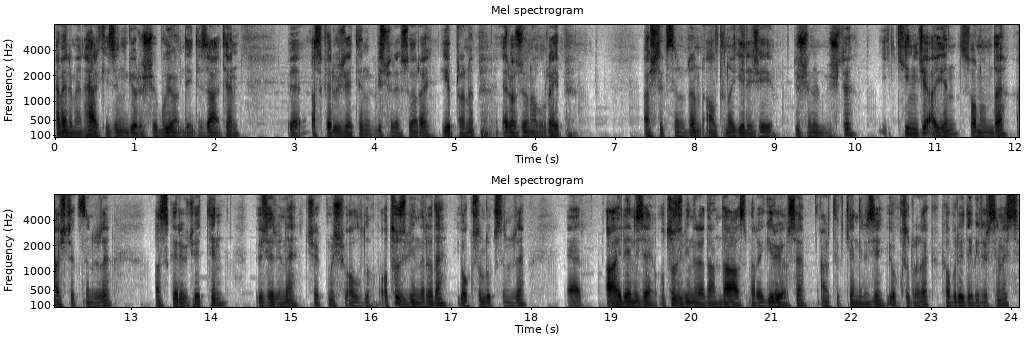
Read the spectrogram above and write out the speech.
hemen hemen herkesin görüşü bu yöndeydi zaten. ve asgari ücretin bir süre sonra yıpranıp erozyona uğrayıp açlık sınırının altına geleceği düşünülmüştü. İkinci ayın sonunda açlık sınırı asgari ücretin üzerine çıkmış oldu. 30 bin lirada yoksulluk sınırı. Eğer ailenize 30 bin liradan daha az para giriyorsa artık kendinizi yoksul olarak kabul edebilirsiniz.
